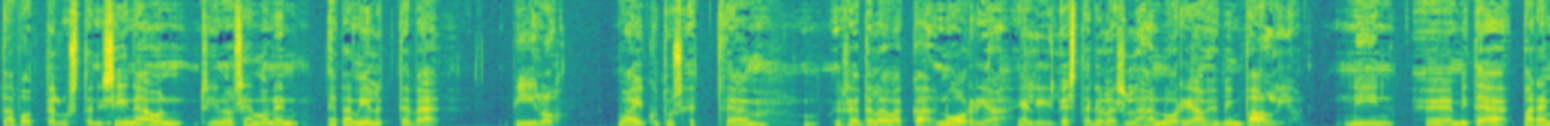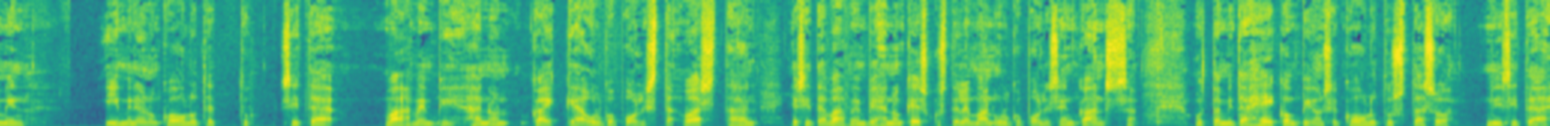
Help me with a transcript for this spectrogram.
tavoittelusta, niin siinä on, siinä on semmoinen epämiellyttävä piilovaikutus, että ähm, jos ajatellaan vaikka nuoria, eli lestadiolaisillahan nuoria on hyvin paljon, niin mitä paremmin ihminen on koulutettu, sitä vahvempi hän on kaikkea ulkopuolista vastaan ja sitä vahvempi hän on keskustelemaan ulkopuolisen kanssa. Mutta mitä heikompi on se koulutustaso, niin sitä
